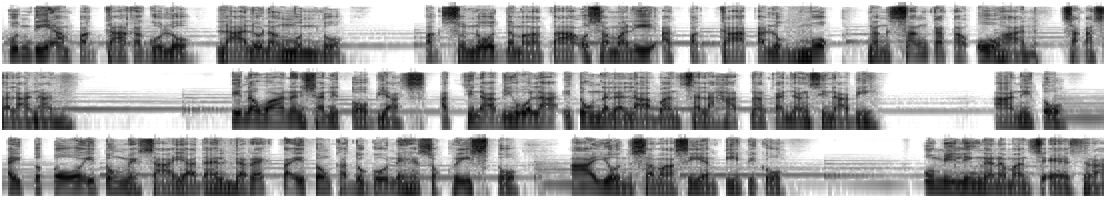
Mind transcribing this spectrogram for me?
kundi ang pagkakagulo lalo ng mundo pagsunod ng mga tao sa mali at pagkakalugmok ng sangkatauhan sa kasalanan. Tinawanan siya ni Tobias at sinabing wala itong nalalaban sa lahat ng kanyang sinabi. Anito ay totoo itong mesaya dahil direkta itong kadugo ni Heso Kristo ayon sa mga siyentipiko. Umiling na naman si Ezra.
